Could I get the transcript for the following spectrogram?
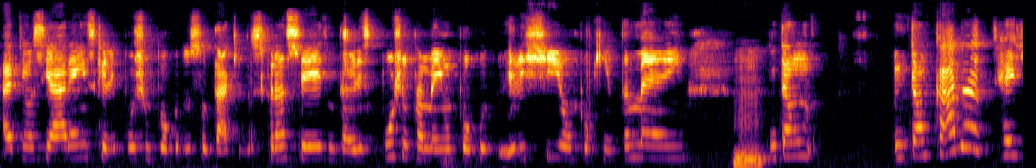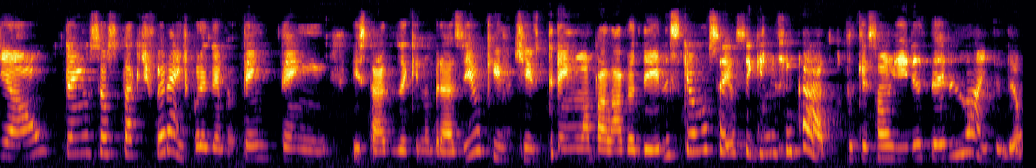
aí tem o cearense, que ele puxa um pouco do sotaque dos franceses, então eles puxam também um pouco, eles chiam um pouquinho também. Uhum. Então, então cada região tem o seu sotaque diferente. Por exemplo, tem, tem estados aqui no Brasil que, que tem uma palavra deles que eu não sei o significado, porque são gírias deles lá, entendeu?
